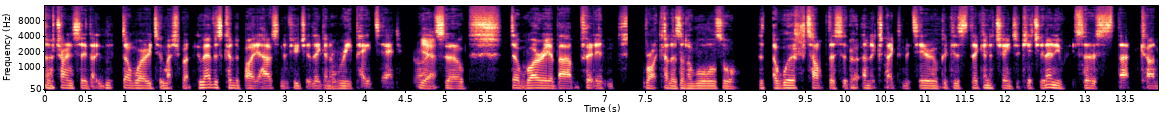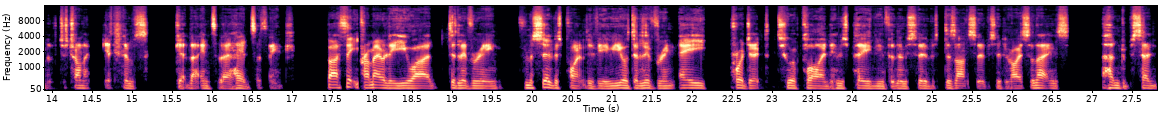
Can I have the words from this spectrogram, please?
I'm trying to say that don't worry too much about whoever's going to buy your house in the future, they're going to repaint it. Right? Yeah. So don't worry about putting bright colors on the walls or a worktop that's an unexpected material because they're going to change the kitchen anyway. So it's that kind of just trying to get those, get that into their heads, I think. But I think primarily you are delivering from a service point of view, you're delivering a project to a client who's paying you for those service design services, right? So that is 100%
